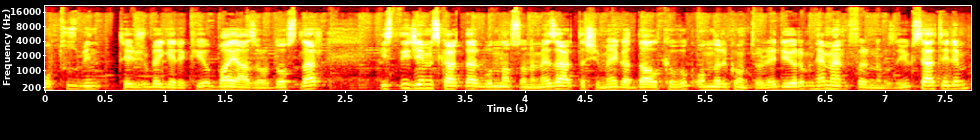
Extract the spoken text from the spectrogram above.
30 bin tecrübe gerekiyor. Bayağı zor dostlar. İsteyeceğimiz kartlar bundan sonra mezar taşı, mega, dal, kavuk. Onları kontrol ediyorum. Hemen fırınımızı yükseltelim.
